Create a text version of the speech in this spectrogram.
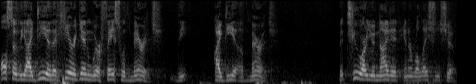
Also, the idea that here again we're faced with marriage, the idea of marriage that two are united in a relationship.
